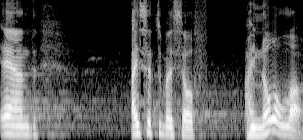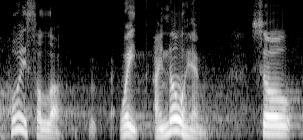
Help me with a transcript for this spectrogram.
And I said to myself, I know Allah. Who is Allah? Wait, I know Him. So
